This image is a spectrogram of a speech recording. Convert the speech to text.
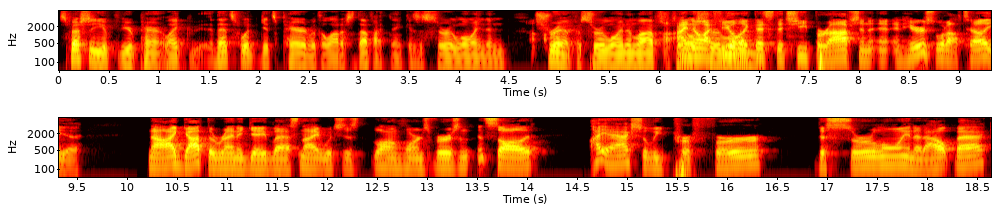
especially if your parent like that's what gets paired with a lot of stuff. I think is a sirloin and shrimp, a sirloin and lobster. I tail, know. I feel like that's the cheaper option. And, and here's what I'll tell you. Now, I got the Renegade last night, which is Longhorn's version. It's solid. I actually prefer the sirloin at Outback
